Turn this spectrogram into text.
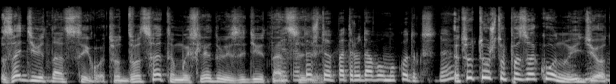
за 19 год. Вот в 20 мы исследовали за 19 Это то, что по трудовому кодексу, да? это то, что по закону идет.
